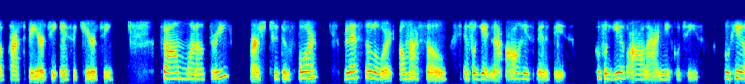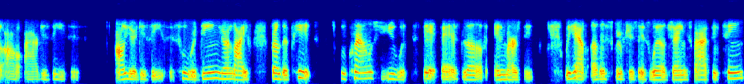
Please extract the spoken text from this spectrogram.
of prosperity and security. Psalm 103, verse 2 through 4. Bless the Lord, O my soul, and forget not all his benefits, who forgive all our iniquities, who heal all our diseases, all your diseases, who redeem your life from the pit, who crowns you with steadfast love and mercy. We have other scriptures as well James 5:15,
